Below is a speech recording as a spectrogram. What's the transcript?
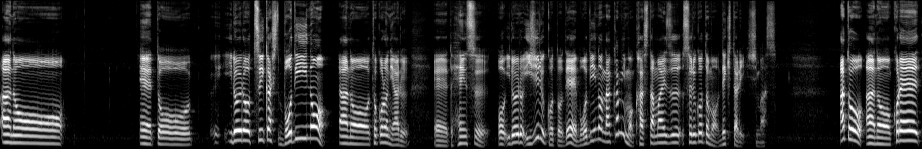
あのー、えっ、ー、といろいろ追加してボディのあのところにある、えーと、変数をいろいろいじることでボディの中身もカスタマイズすることもできたりします。あとあのこれ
